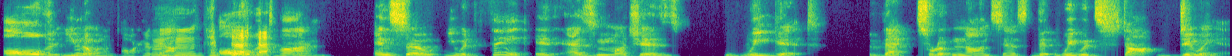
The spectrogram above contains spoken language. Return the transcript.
all the you know what I'm talking about, mm-hmm. all the time. And so you would think it, as much as we get that sort of nonsense that we would stop doing it.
